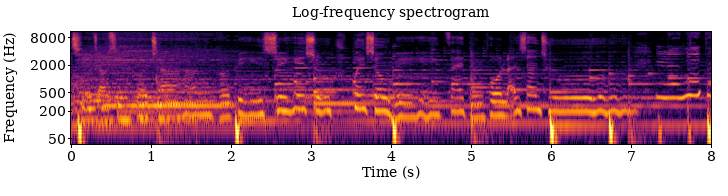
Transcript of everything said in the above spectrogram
且教星河长，何必细数？回首你在灯火阑珊处。人欲大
